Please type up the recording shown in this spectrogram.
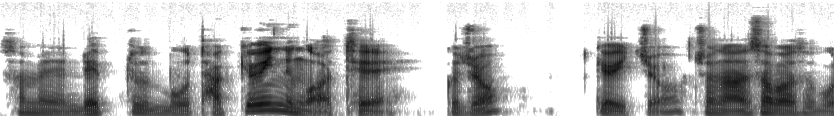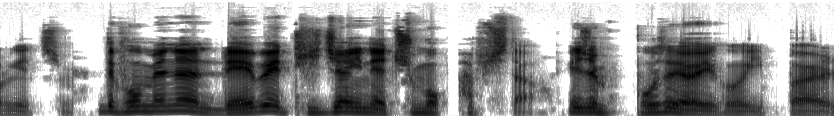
사면 랩도 뭐 다 껴있는 것 같아. 그죠? 껴있죠. 저는 안 사봐서 모르겠지만. 근데 보면은 랩의 디자인에 주목합시다. 이게 좀 보세요. 이거 이빨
